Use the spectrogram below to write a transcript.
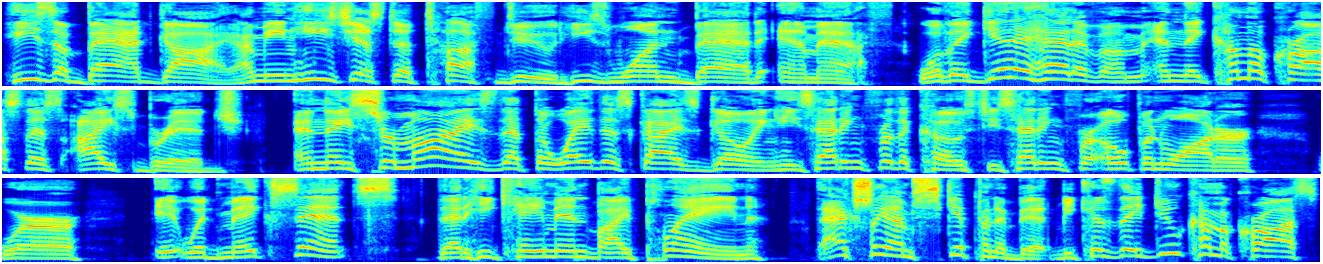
He's a bad guy. I mean, he's just a tough dude. He's one bad MF. Well, they get ahead of him and they come across this ice bridge and they surmise that the way this guy's going, he's heading for the coast. He's heading for open water where it would make sense that he came in by plane. Actually, I'm skipping a bit because they do come across.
